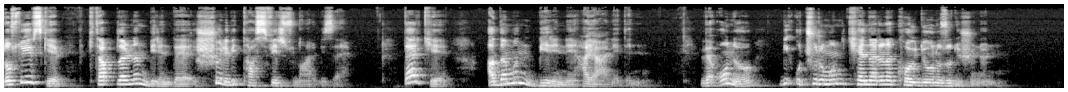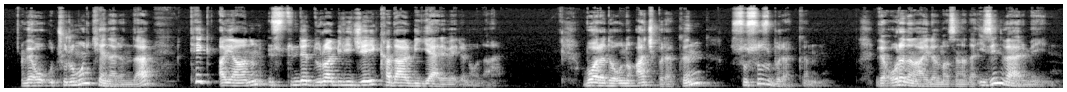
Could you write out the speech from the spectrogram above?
Dostoyevski kitaplarının birinde şöyle bir tasvir sunar bize. Der ki adamın birini hayal edin ve onu bir uçurumun kenarına koyduğunuzu düşünün. Ve o uçurumun kenarında tek ayağının üstünde durabileceği kadar bir yer verin ona. Bu arada onu aç bırakın, susuz bırakın ve oradan ayrılmasına da izin vermeyin.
